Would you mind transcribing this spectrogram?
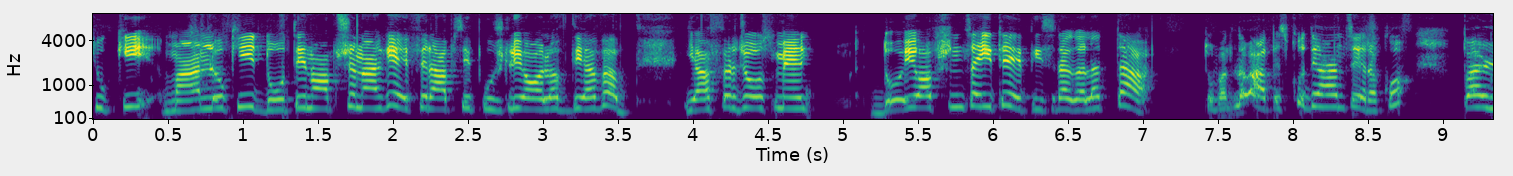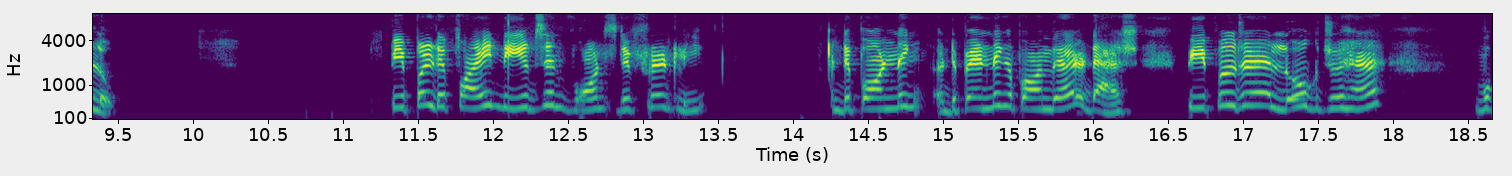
क्योंकि मान लो कि दो तीन ऑप्शन आ गए, फिर आपसे पूछ लिया ऑल ऑफ़ द अब या फिर जो उसमें दो ही ऑप्शन सही थे, तीसरा गलत था तो मतलब आप इसको ध्यान से रखो, पढ़ लो। People define needs and wants differently depending depending upon their dash people जो है, लोग जो हैं, वो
